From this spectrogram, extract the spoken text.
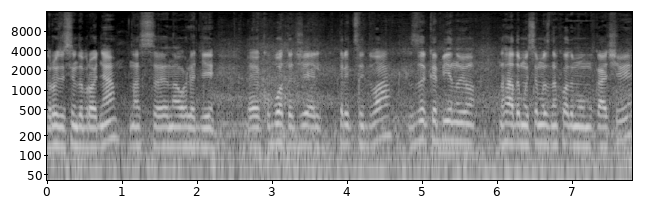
Друзі, всім доброго дня. У нас е, на огляді е, Kubota GL32 з кабіною. Нагадуємося, ми знаходимо в Мукачеві.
